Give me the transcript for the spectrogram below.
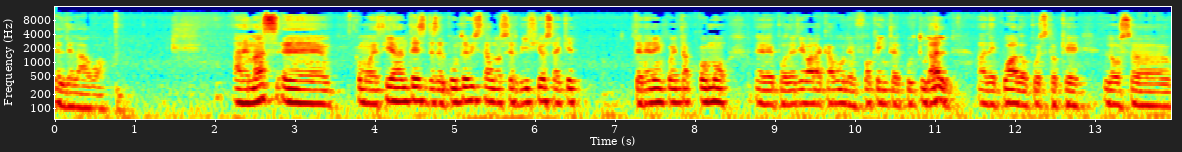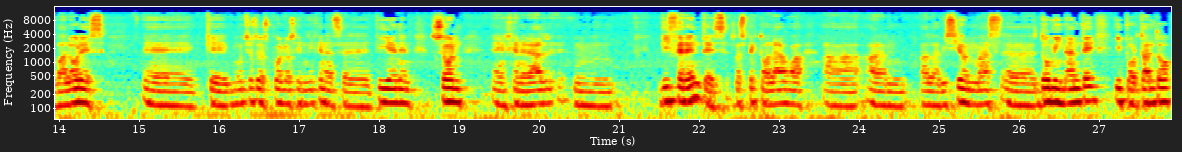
el del agua. Además, eh, como decía antes, desde el punto de vista de los servicios hay que tener en cuenta cómo eh, poder llevar a cabo un enfoque intercultural adecuado, puesto que los eh, valores eh, que muchos de los pueblos indígenas tienen son en general mm, diferentes respecto al agua, a, a, la visión más dominante y por tanto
